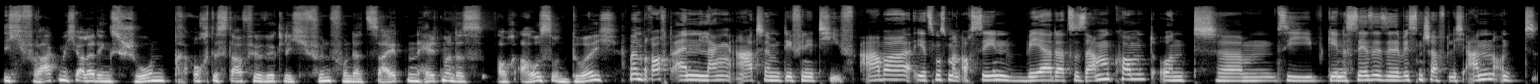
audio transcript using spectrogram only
Ich frage mich allerdings schon, braucht es dafür wirklich 500 Seiten? Hält man das auch aus und durch? Man braucht einen langen Atem definitiv. Aber jetzt muss man auch sehen, wer da zusammenkommt. Und ähm, sie gehen das sehr, sehr, sehr wissenschaftlich an und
